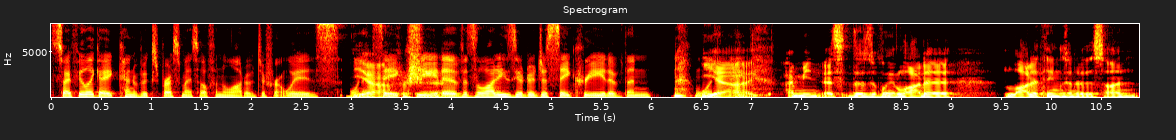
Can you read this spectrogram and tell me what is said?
so I feel like I kind of express myself in a lot of different ways when Yeah, I say for sure. creative. It's a lot easier to just say creative than one yeah, thing. I mean, there's definitely a lot of lot of things under the sun.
